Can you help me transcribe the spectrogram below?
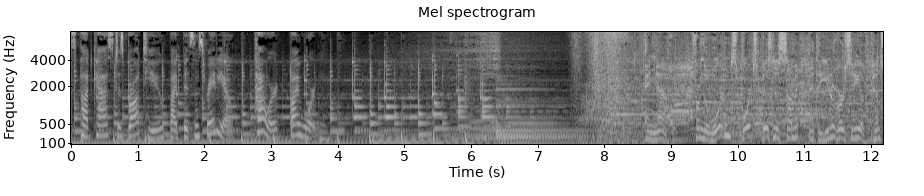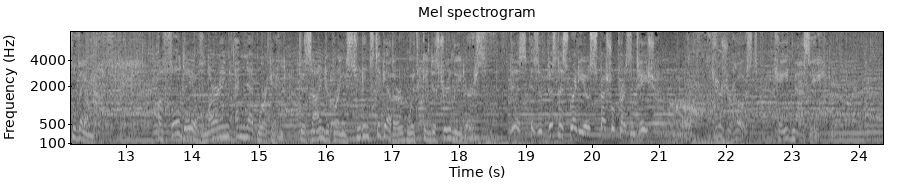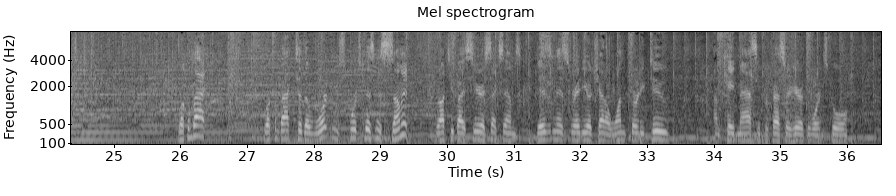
This podcast is brought to you by Business Radio, powered by Wharton. And now, from the Wharton Sports Business Summit at the University of Pennsylvania, a full day of learning and networking designed to bring students together with industry leaders. This is a Business Radio special presentation. Here's your host, Cade Massey. Welcome back. Welcome back to the Wharton Sports Business Summit, brought to you by SiriusXM's Business Radio Channel 132. I'm Cade Massey, professor here at the Wharton School,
